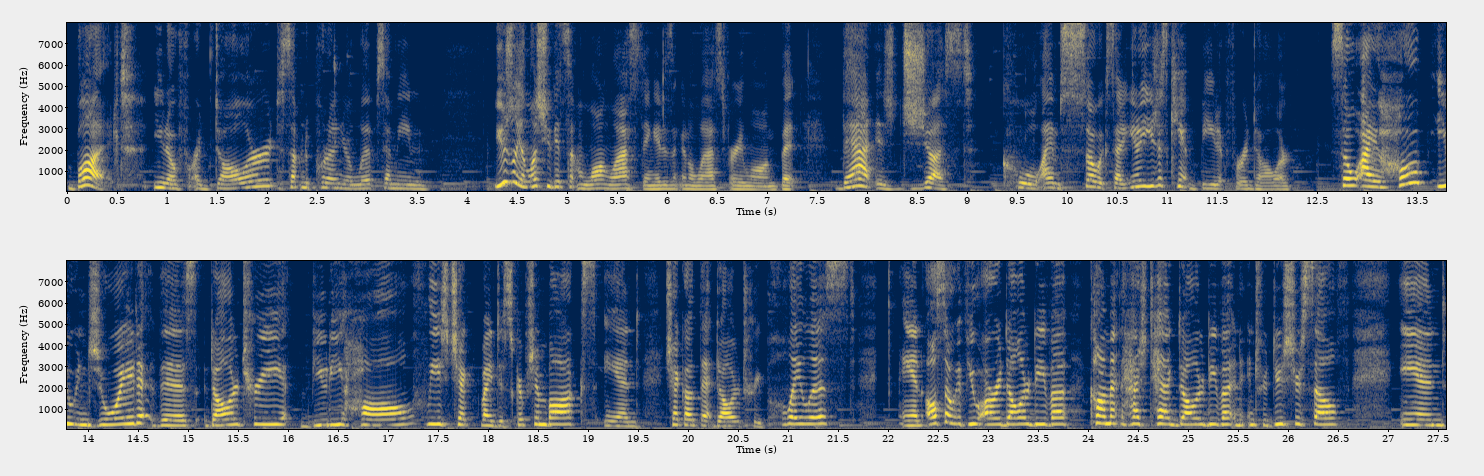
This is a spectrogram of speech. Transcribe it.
But, you know, for a dollar, just something to put on your lips, I mean, usually unless you get something long lasting, it isn't gonna last very long, but that is just cool. I am so excited. You know, you just can't beat it for a dollar. So I hope you enjoyed this Dollar Tree beauty haul. Please check my description box and check out that Dollar Tree playlist. And also, if you are a Dollar Diva, comment hashtag Dollar Diva and introduce yourself. And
